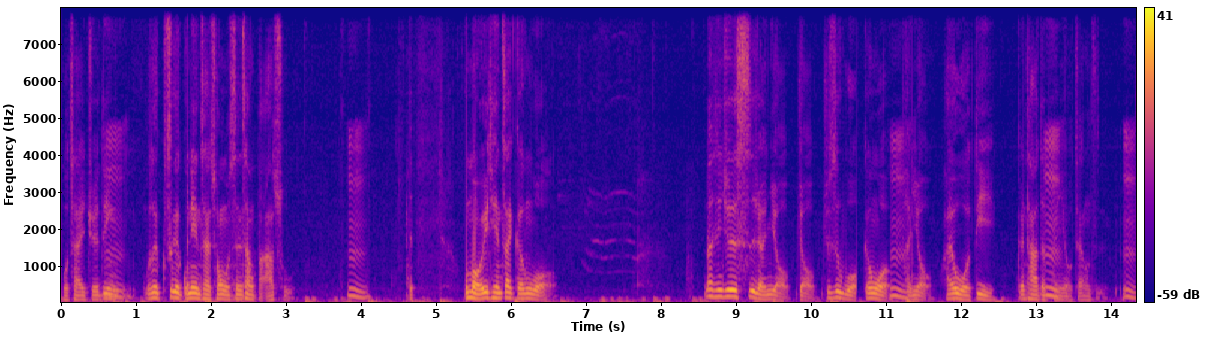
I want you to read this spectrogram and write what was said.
我才决定，嗯我这这个观念才从我身上拔除。嗯我某一天在跟我那天就是四人有有，就是我跟我嗯朋友，还有我弟跟他的朋友这样子。嗯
